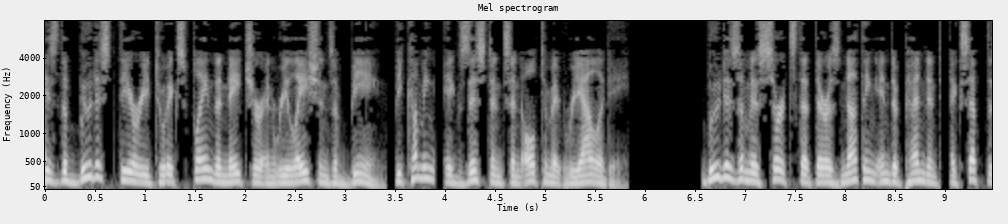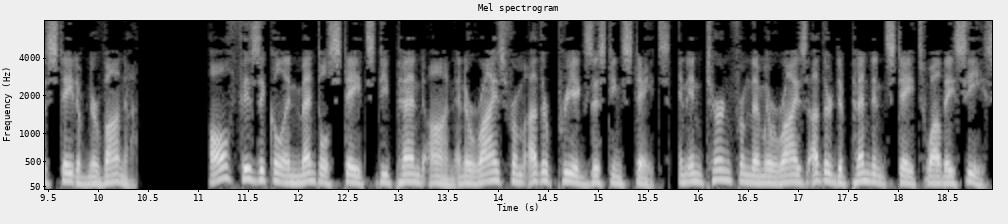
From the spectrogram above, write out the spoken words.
is the Buddhist theory to explain the nature and relations of being, becoming, existence and ultimate reality. Buddhism asserts that there is nothing independent, except the state of nirvana. All physical and mental states depend on and arise from other pre-existing states, and in turn from them arise other dependent states while they cease.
